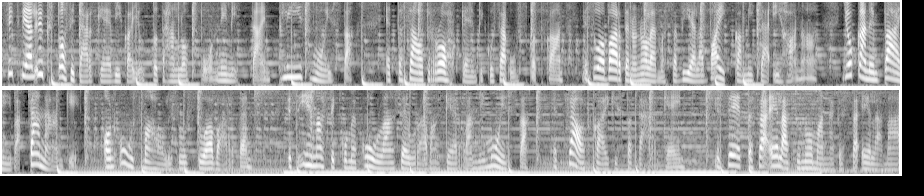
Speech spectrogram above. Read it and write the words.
Sitten vielä yksi tosi tärkeä vikajuttu tähän loppuun, nimittäin please muista, että sä oot rohkeampi kuin sä uskotkaan, ja sua varten on olemassa vielä vaikka mitä ihanaa. Jokainen päivä, tänäänkin, on uusi mahdollisuus sua varten. Ja siihen asti, kun me kuullaan seuraavan kerran, niin muista, että sä oot kaikista tärkein. Ja se, että sä elät sun oman näköistä elämää,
